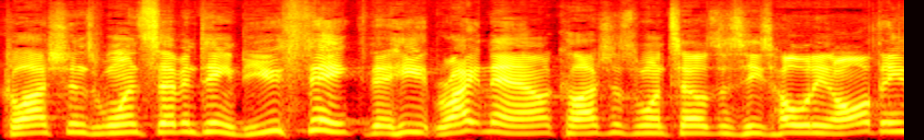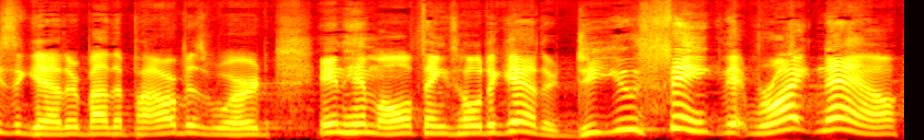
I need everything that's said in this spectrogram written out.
Colossians 1.17. Do you think that he, right now, Colossians 1 tells us he's holding all things together by the power of his word. In him all things hold together. Do you think that right now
